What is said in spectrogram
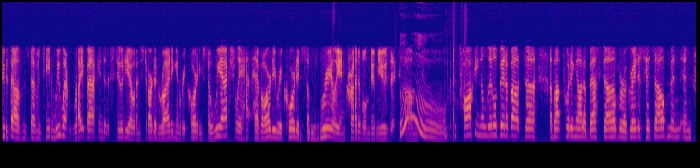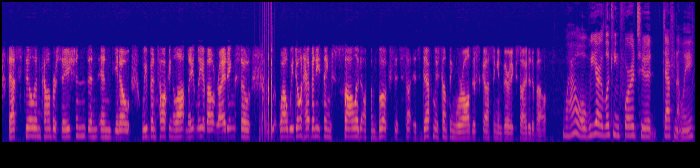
2017. We went right back into the studio and started writing and recording. So we actually ha- have already recorded some really incredible new music. Ooh. Um, talking a little bit about uh, about putting out a best of or a greatest hits album, and, and that's still in conversations. And and you know we've been talking a lot lately about writing. So while we don't have anything solid on books, it's it's definitely something we're all discussing and very excited about. Wow, we are looking forward to it definitely.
